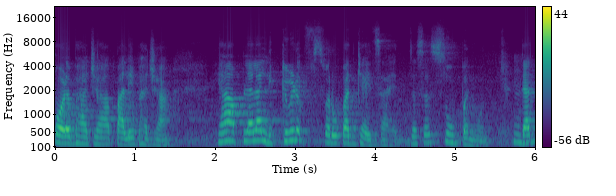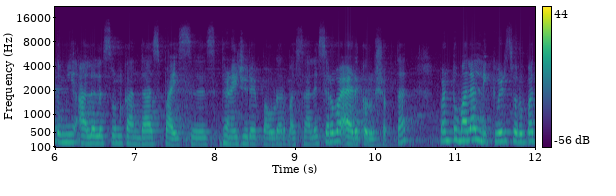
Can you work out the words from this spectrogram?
फळभाज्या पालेभाज्या ह्या आपल्याला लिक्विड स्वरूपात घ्यायचं आहे. जसं सूप बनवून. त्यात तुम्ही आलं लसूण कांदा स्पायसेस धणेजिरे पावडर मसाले सर्व ॲड करू शकतात. पण तुम्हाला लिक्विड स्वरूपात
